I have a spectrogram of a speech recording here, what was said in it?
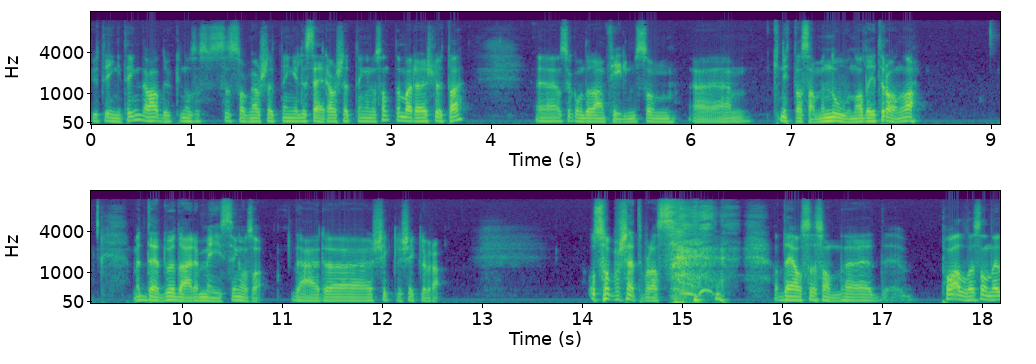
ut i ingenting. Det hadde jo ikke noen sesongavslutning eller serieavslutning eller noe sånt, den bare slutta. Eh, og så kom det da en film som eh, knytta sammen noen av de trådene, da. Men Deadwood er amazing også. Det er uh, skikkelig, skikkelig bra. Og så på sjetteplass. det er også sånn uh, på alle sånne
